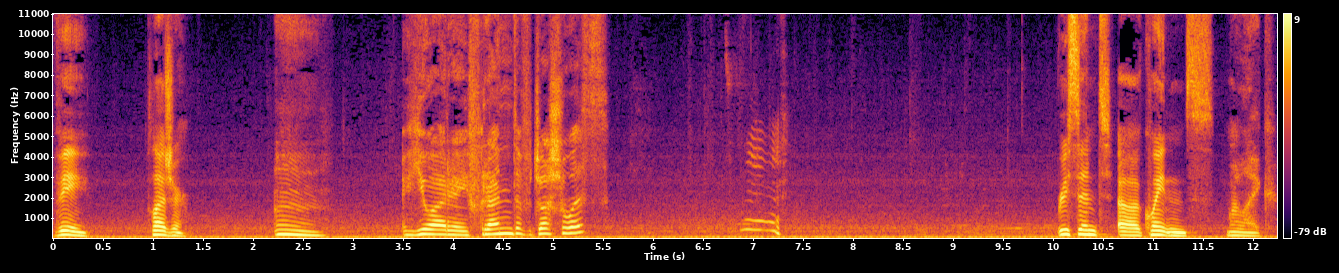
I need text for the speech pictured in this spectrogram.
V, pleasure. Hmm. You are a friend of Joshua's? Recent uh, acquaintance, more like.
